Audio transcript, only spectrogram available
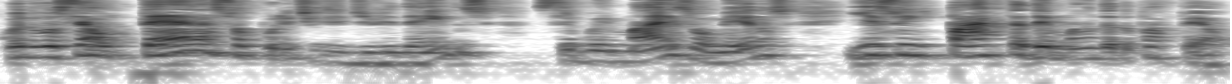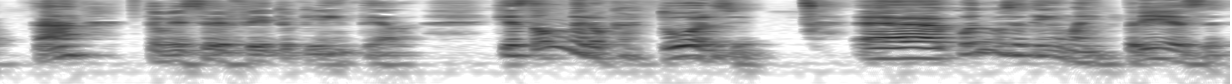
quando você altera a sua política de dividendos, distribui mais ou menos, e isso impacta a demanda do papel. Tá? Então, esse é o efeito clientela. Questão número 14 é, quando você tem uma empresa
